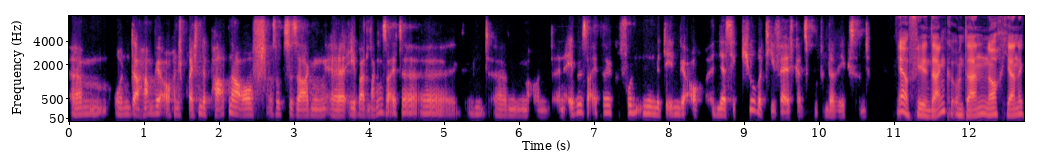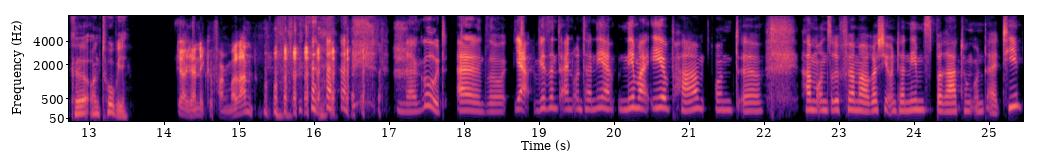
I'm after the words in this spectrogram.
Ähm, und da haben wir auch entsprechende Partner auf sozusagen äh, Ebert Lang-Seite äh, und, ähm, und Enable-Seite gefunden, mit denen wir auch in der Security-Welt ganz gut unterwegs sind. Ja, vielen Dank. Und dann noch Janneke und Tobi. Ja, Janneke, fang mal an. Na gut, also ja, wir sind ein Unternehmer-Ehepaar und äh, haben unsere Firma Röschi Unternehmensberatung und IT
